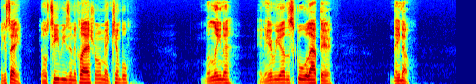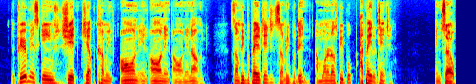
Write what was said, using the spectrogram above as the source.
like I say, those TVs in the classroom at Kimball, Molina, and every other school out there. They know the pyramid scheme shit kept coming on and on and on and on. Some people paid attention, some people didn't. I'm one of those people. I paid attention. And so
